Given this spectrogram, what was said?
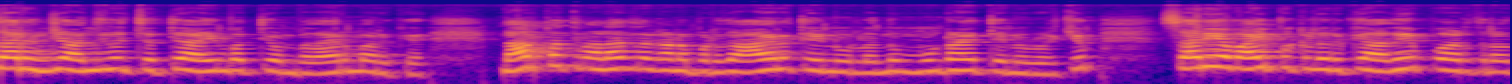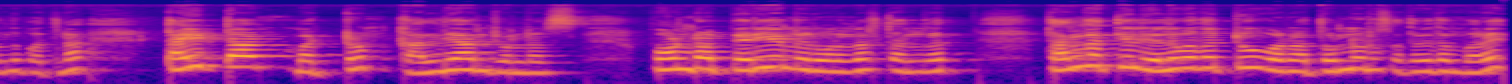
சரிஞ்சு அஞ்சு லட்சத்து ஐம்பத்தி ஒன்பதாயிரமாக இருக்குது நாற்பத்தி நாலாயிரத்தில் காணப்படுது. ஆயிரத்தி ஐநூறுலேருந்து மூன்றாயிரத்தி ஐநூறு வரைக்கும் சரிய வாய்ப்புகள் இருக்குது அதே போகிறதுல வந்து பார்த்தீங்கன்னா டைட்டான் மற்றும் கல்யாண் ஜுவல்லர்ஸ் போன்ற பெரிய நிறுவனங்கள் தங்க தங்கத்தில் எழுபது டு தொண்ணூறு சதவீதம் வரை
